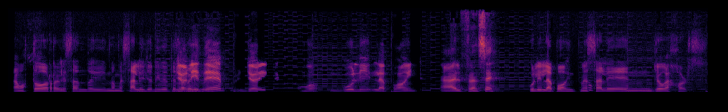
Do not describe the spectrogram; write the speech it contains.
Estamos todos revisando y no me sale Johnny Depp. en la Johnny película. Depp, Johnny Depp como Gully Lapointe. Ah, el francés. Julie Lapointe me sale en Yoga Horse.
